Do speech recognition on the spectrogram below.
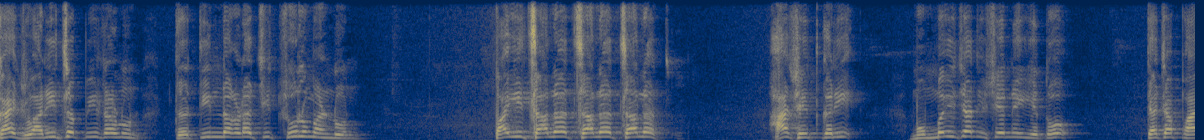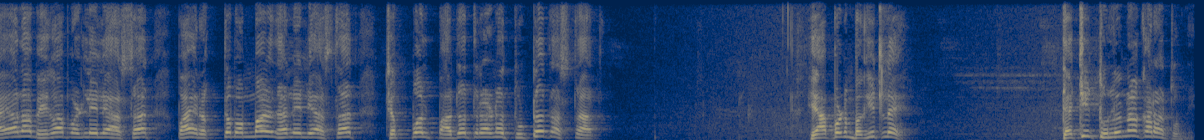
काय ज्वारीचं पीठ आणून तर तीन दगडाची चूल मांडून पायी चालत चालत चालत हा शेतकरी मुंबईच्या दिशेने येतो. त्याच्या पायाला भेगा पडलेल्या असतात पाय रक्तबंबाळ झालेले असतात चप्पल पादत्राणं तुटत असतात. हे आपण बघितलंय. त्याची तुलना करा तुम्ही.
